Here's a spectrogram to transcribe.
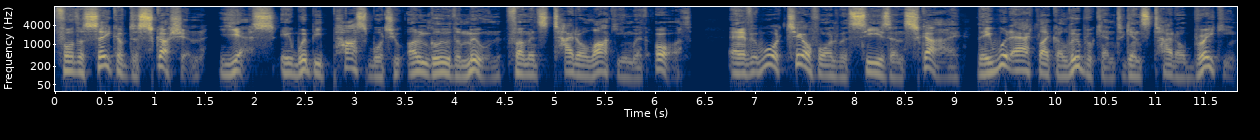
For the sake of discussion, yes, it would be possible to unglue the moon from its tidal locking with Earth, and if it were terraformed with seas and sky, they would act like a lubricant against tidal braking,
